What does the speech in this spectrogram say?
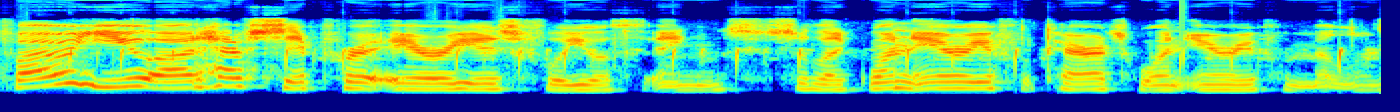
If I were you, I'd have separate areas for your things. So like one area for carrots, one area for melon.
